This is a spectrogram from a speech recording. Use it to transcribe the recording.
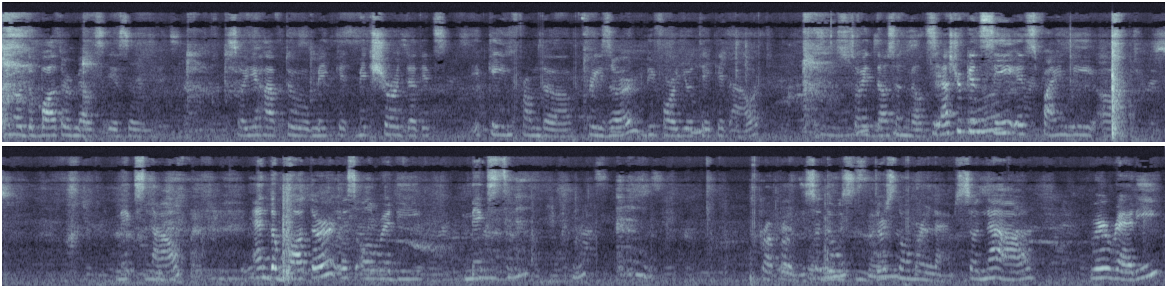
you know, the butter melts easily. So you have to make it make sure that it's it came from the freezer before you take it out, so it doesn't melt. See, as you can see, it's finely uh, mixed now, and the butter is already mixed properly. So those, there's no more lamps. So now we're ready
